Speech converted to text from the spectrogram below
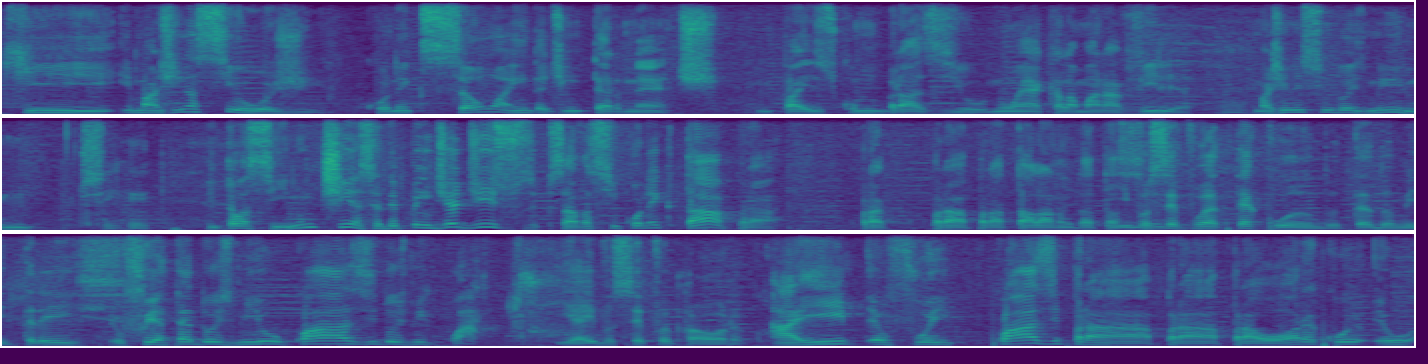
que imagina se hoje, conexão ainda de internet em países como o Brasil não é aquela maravilha, imagina isso em 2001. Sim. Então, assim, não tinha, você dependia disso, você precisava se conectar para para estar tá lá no data E você foi até quando? Até 2003? Eu fui até 2000, quase 2004. E aí você foi para Oracle? Aí eu fui quase para Oracle. Eu,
